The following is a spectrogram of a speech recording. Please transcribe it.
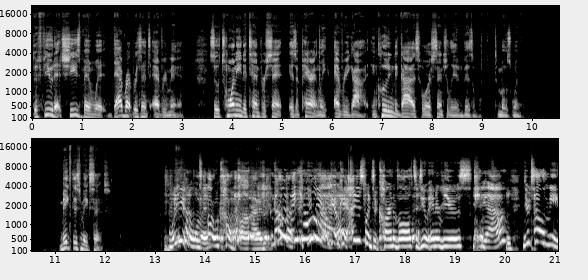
the few that she's been with, that represents every man. So 20 to 10% is apparently every guy, including the guys who are essentially invisible to most women. Make this make sense. What do you? Not a woman. Oh come on! No, Come on. they You can't. mean- okay, okay. I just went to Carnival to do interviews. Yeah. You're telling me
